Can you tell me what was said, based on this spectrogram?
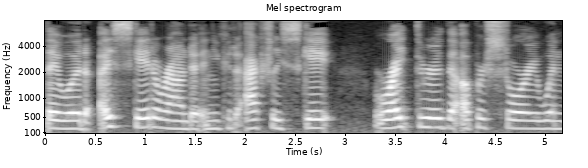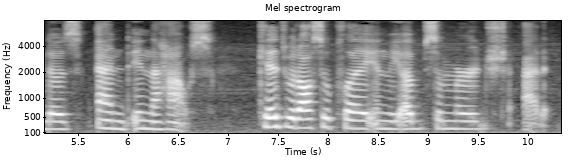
they would ice skate around it, and you could actually skate right through the upper story windows and in the house. Kids would also play in the submerged attic.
